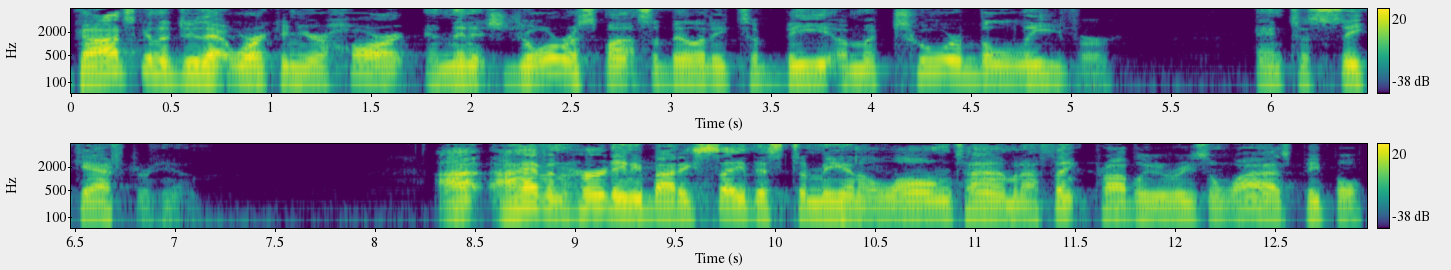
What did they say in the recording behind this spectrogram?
God's going to do that work in your heart, and then it's your responsibility to be a mature believer and to seek after Him. I, I, haven't heard anybody say this to me in a long time, and I think probably the reason why is people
